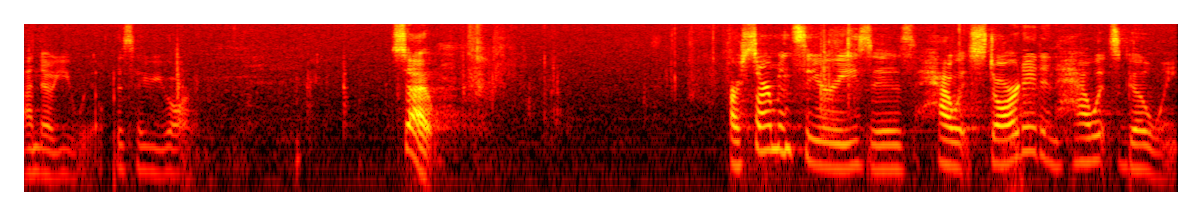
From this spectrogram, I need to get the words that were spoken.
I know you will. This is who you are. So, our sermon series is how it started and how it's going.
